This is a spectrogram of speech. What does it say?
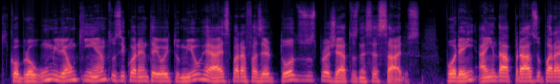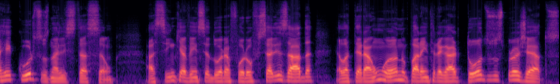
que cobrou R$ 1 milhão 548 mil reais para fazer todos os projetos necessários. Porém, ainda há prazo para recursos na licitação. Assim que a vencedora for oficializada, ela terá um ano para entregar todos os projetos.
